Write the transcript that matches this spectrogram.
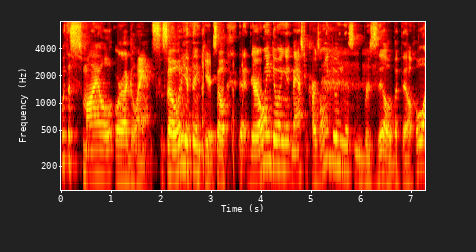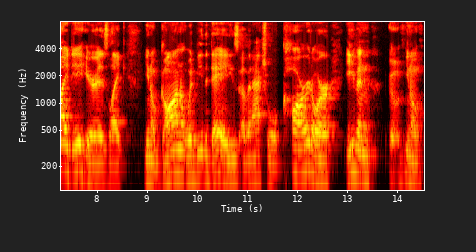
with a smile or a glance. So, what do you think here? So, they're only doing it, MasterCard's only doing this in Brazil, but the whole idea here is like, you know, gone would be the days of an actual card or even, uh, you know,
